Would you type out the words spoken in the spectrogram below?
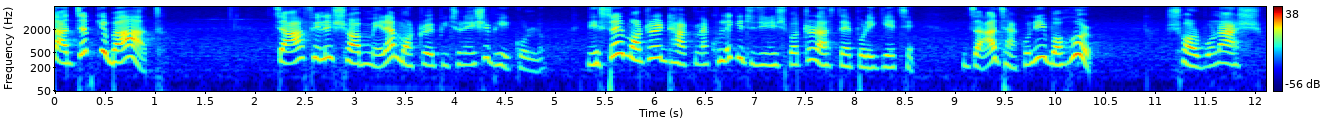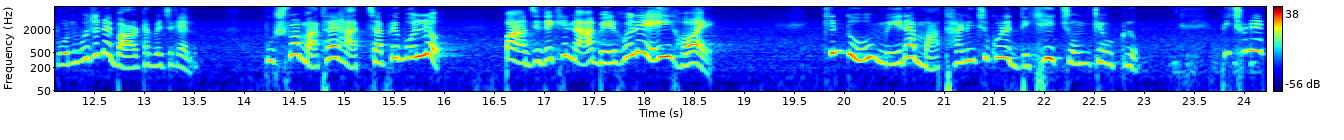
তাজ্জাব কে বাত? চা ফেলে সব মেয়েরা মটরের পিছনে এসে ভিড় করল। নিশ্চয়ই মোটরের ঢাকনা খুলে কিছু জিনিসপত্র রাস্তায় পড়ে গিয়েছে। যা ঝাঁকুনির বহর। সর্বনাশ বনভোজনে বারোটা বেজে গেল। পুষ্পা মাথায় হাত চাপড়ে বলল পাঁজি দেখে না বের হলে এই হয়। কিন্তু মেয়েরা মাথা নিচু করে দেখেই চমকে উঠল। পিছনের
